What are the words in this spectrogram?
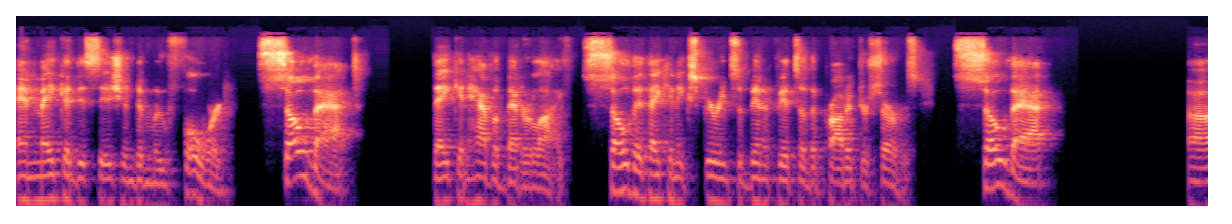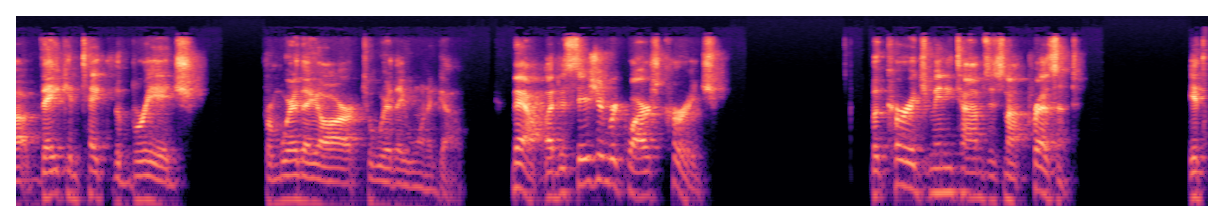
and make a decision to move forward so that they can have a better life, so that they can experience the benefits of the product or service, so that uh, they can take the bridge from where they are to where they want to go. Now, a decision requires courage, but courage many times is not present. It's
